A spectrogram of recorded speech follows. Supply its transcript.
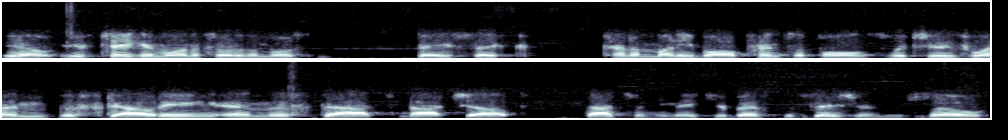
you know, you've taken one of sort of the most basic kind of Moneyball principles, which is when the scouting and the stats match up, that's when you make your best decisions. So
